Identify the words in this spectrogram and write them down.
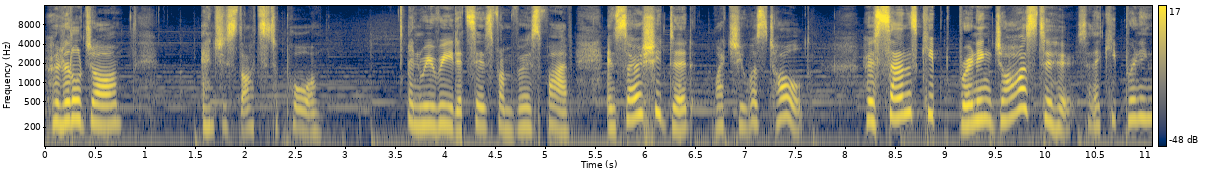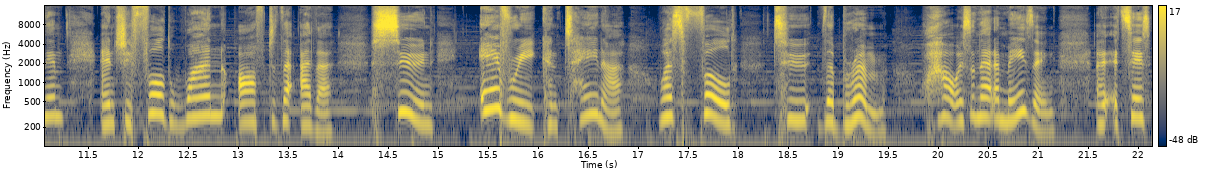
her little jar and she starts to pour. And we read, it says from verse 5 And so she did what she was told. Her sons kept bringing jars to her, so they keep bringing them, and she filled one after the other. Soon, every container was filled to the brim. Wow, isn't that amazing? Uh, it says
